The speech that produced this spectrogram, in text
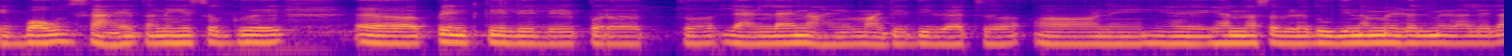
हे बाउल्स आहेत आणि हे सगळे पेंट केलेले परत लँडलाईन आहे मागे दिव्याचं आणि हे ह्यांना सगळ्या दोघींना मेडल मिळालेला.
